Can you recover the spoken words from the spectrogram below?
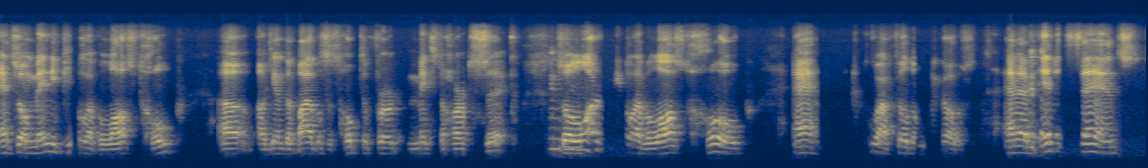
And so many people have lost hope. Uh, again, the Bible says hope deferred makes the heart sick. Mm-hmm. So a mm-hmm. lot of people have lost hope and who have filled the Holy Ghost and have, in a sense,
